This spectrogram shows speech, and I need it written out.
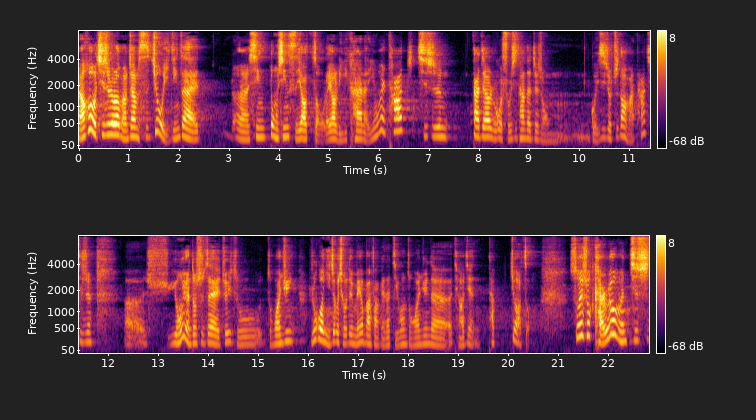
然后其实勒布朗詹姆斯就已经在呃心动心思要走了，要离开了，因为他其实大家如果熟悉他的这种轨迹就知道嘛，他其实呃永远都是在追逐总冠军。如果你这个球队没有办法给他提供总冠军的条件，他就要走。所以说，凯瑞文其实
